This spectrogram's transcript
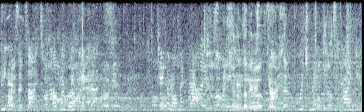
The exit signs will help you locate them. Take a moment now to locate Yanımda biri your yok ki o yüzden which may çok be şanslıyım. behind you.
